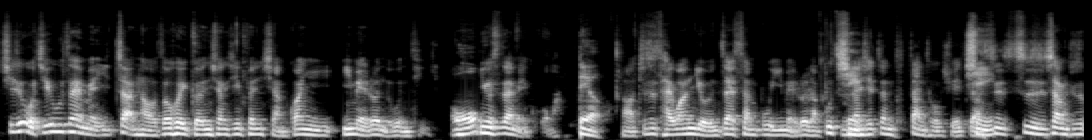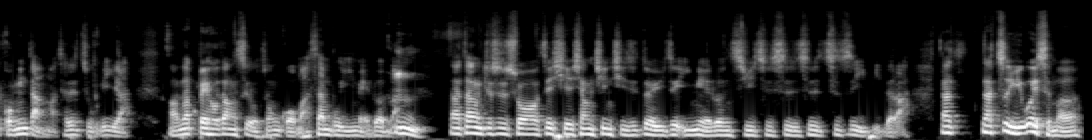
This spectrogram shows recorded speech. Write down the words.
其实我几乎在每一站哈，都会跟相亲分享关于医美论的问题哦，因为是在美国嘛。对啊，就是台湾有人在散布医美论啊，不止那些正弹头学家，是事实上就是国民党嘛才是主力啊。啊，那背后当然是有中国嘛，散布医美论嘛。嗯，那当然就是说这些相亲其实对于这个医美论其实是是嗤之以鼻的啦。那那至于为什么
